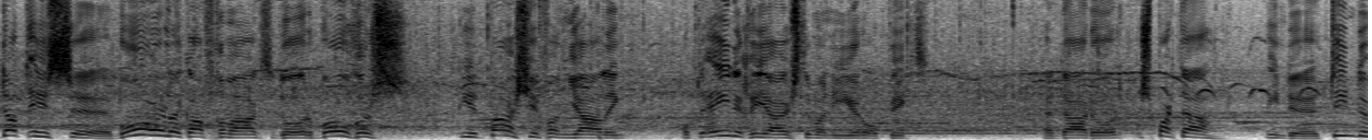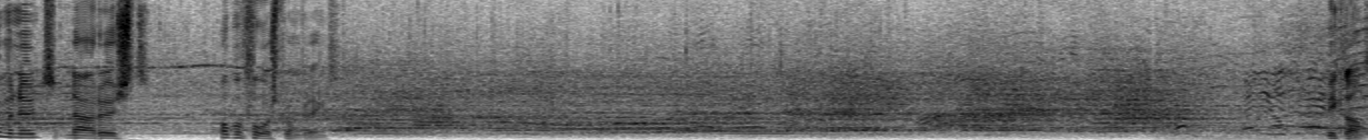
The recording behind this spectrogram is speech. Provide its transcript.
Dat is uh, behoorlijk afgemaakt door Bogers. Die het paasje van Jaling op de enige juiste manier oppikt. En daardoor Sparta in de tiende minuut na rust op een voorsprong brengt. Mikland.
